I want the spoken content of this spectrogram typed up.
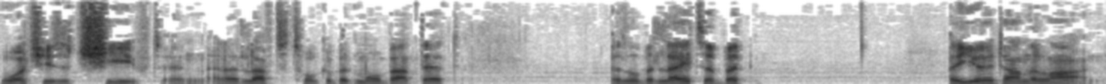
what she's achieved. And, and I'd love to talk a bit more about that a little bit later, but a year down the line,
